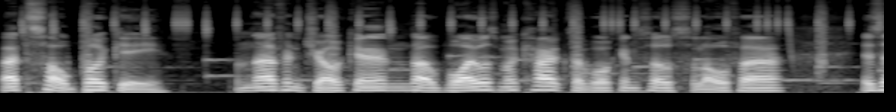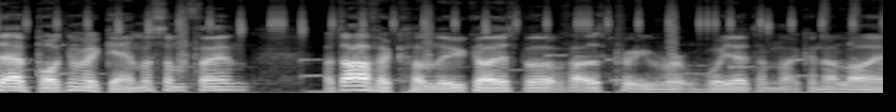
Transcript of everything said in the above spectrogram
That's so buggy. I'm not even joking. Like, why was my character walking so slow there? Is it a bug in the game or something? I don't have a clue, guys, but that was pretty weird. I'm not gonna lie.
